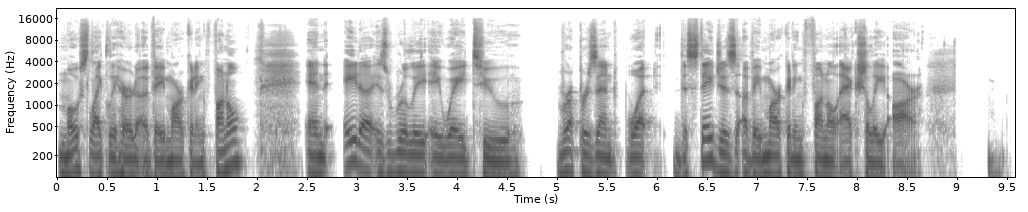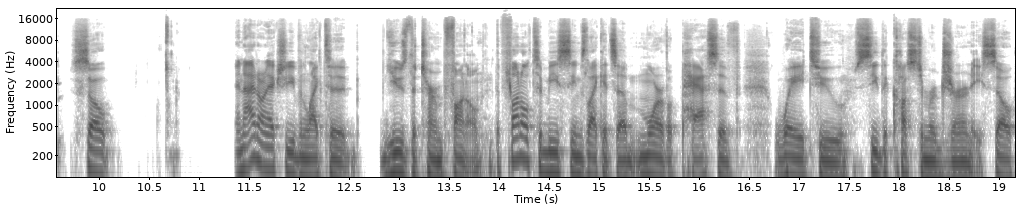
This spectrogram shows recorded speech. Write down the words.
most likely heard of a marketing funnel. And AIDA is really a way to represent what the stages of a marketing funnel actually are. So and i don't actually even like to use the term funnel. The funnel to me seems like it's a more of a passive way to see the customer journey. So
